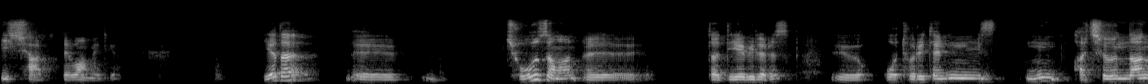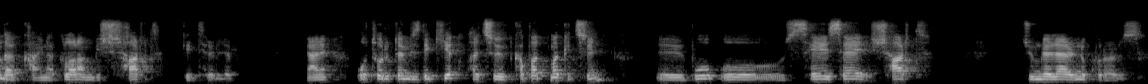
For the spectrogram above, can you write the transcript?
Bir şart devam ediyor. Ya da e, çoğu zaman e, da diyebiliriz e, otoritenimizin açığından da kaynaklanan bir şart getirilir. Yani otoritemizdeki açığı kapatmak için e, bu o, SS şart cümlelerini kurarız.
